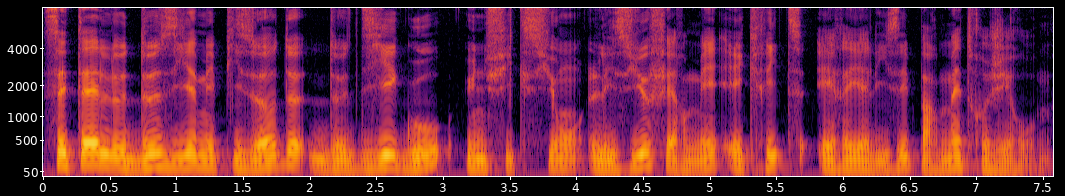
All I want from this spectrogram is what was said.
C'était le deuxième épisode de Diego, une fiction Les yeux fermés, écrite et réalisée par Maître Jérôme.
